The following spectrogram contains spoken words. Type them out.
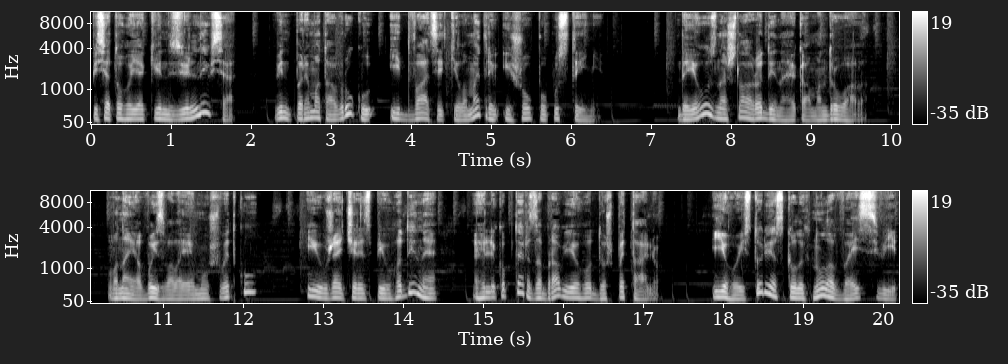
Після того, як він звільнився, він перемотав руку і 20 кілометрів ішов по пустині, де його знайшла родина, яка мандрувала. Вона визвала йому швидку, і вже через півгодини гелікоптер забрав його до шпиталю. Його історія сколихнула весь світ.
